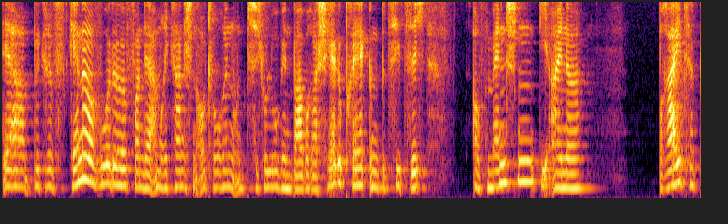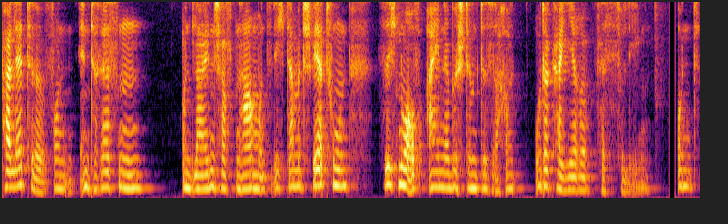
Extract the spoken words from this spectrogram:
Der Begriff Scanner wurde von der amerikanischen Autorin und Psychologin Barbara Scher geprägt und bezieht sich auf Menschen, die eine breite Palette von Interessen, und Leidenschaften haben und sich damit schwer tun, sich nur auf eine bestimmte Sache oder Karriere festzulegen. Und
